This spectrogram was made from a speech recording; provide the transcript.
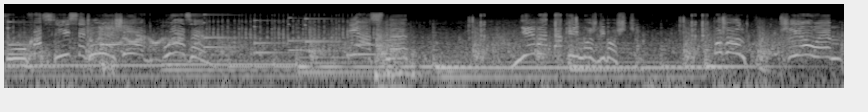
Słucham? Sisę, czuję się jak błazen. Jasne. Nie ma takiej możliwości. W porządku. Przyjąłem.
